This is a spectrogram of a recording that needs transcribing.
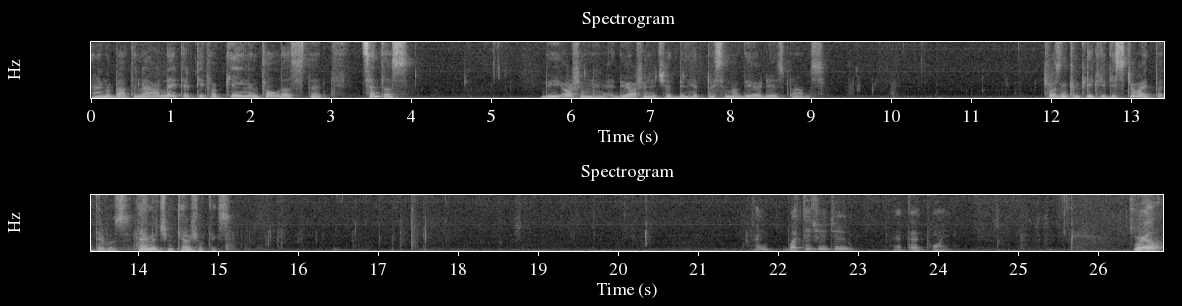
And about an hour later, people came and told us that, sent us the orphan the orphanage had been hit by some of the earliest bombs. It wasn't completely destroyed, but there was damage and casualties. And what did you do at that point? Well,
